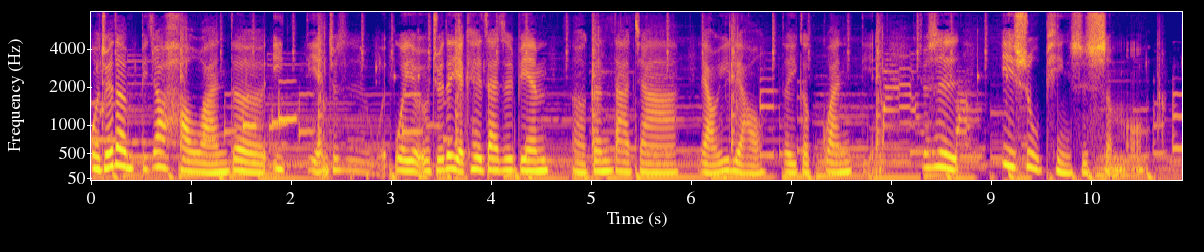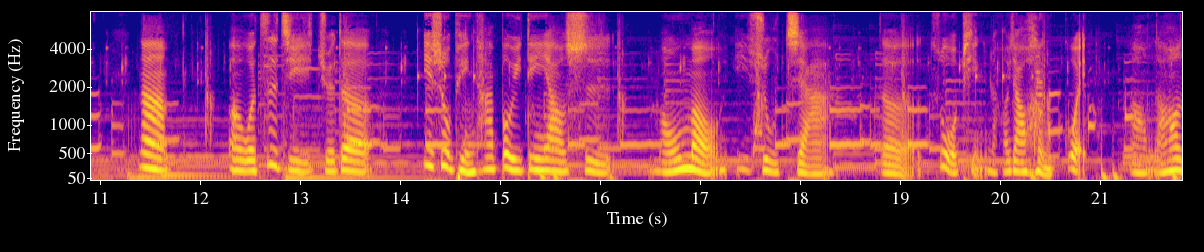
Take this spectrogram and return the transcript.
我觉得比较好玩的一点就是，我我有我觉得也可以在这边呃跟大家聊一聊的一个观点，就是艺术品是什么？那呃我自己觉得艺术品它不一定要是某某艺术家的作品，然后要很贵，啊，然后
